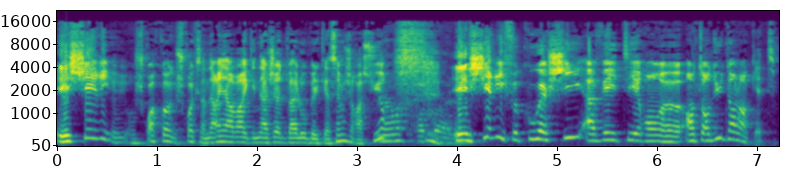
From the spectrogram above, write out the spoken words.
Et Chéri, je crois que je crois que ça n'a rien à voir avec Najat Valo Belkacem, je rassure. Non, je crois pas, et Shérif Kouachi avait été euh, entendu dans l'enquête.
